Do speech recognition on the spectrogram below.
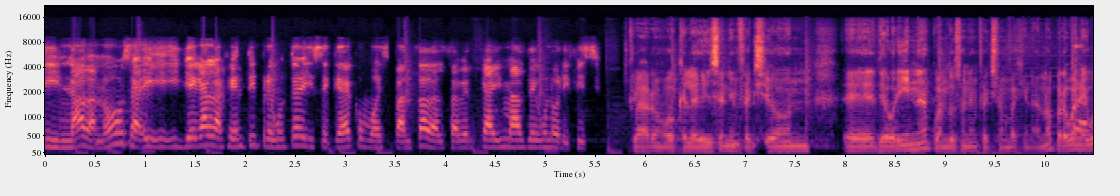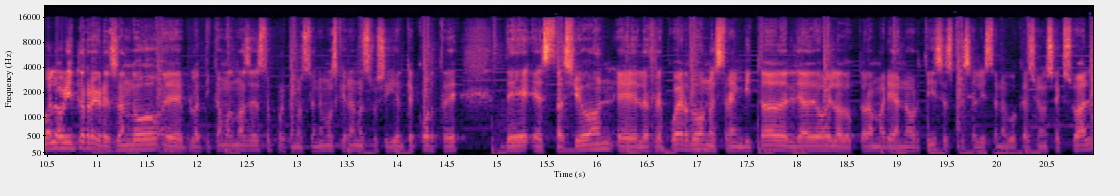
y nada, ¿no? O sea, y, y, llega la gente y pregunta y se queda como espantada al saber que hay más de un orificio. Claro, o que le dicen infección eh, de orina cuando es una infección vaginal, ¿no? Pero bueno, igual ahorita regresando, eh, platicamos más de esto porque nos tenemos que ir a nuestro siguiente corte de estación. Eh, les recuerdo, nuestra invitada del día de hoy, la doctora Mariana Ortiz, especialista en educación sexual.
